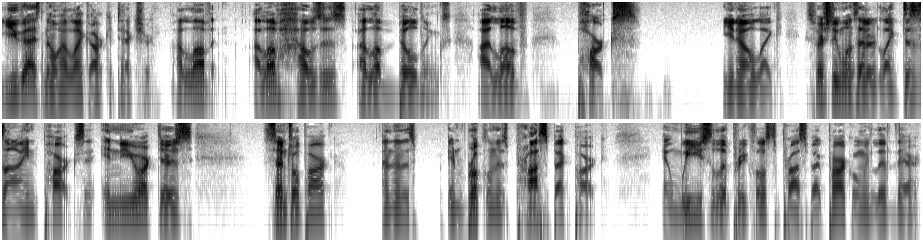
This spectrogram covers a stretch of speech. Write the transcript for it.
You guys know I like architecture. I love it. I love houses. I love buildings. I love parks. You know, like especially ones that are like designed parks. In, in New York, there's Central Park, and then there's in Brooklyn there's Prospect Park, and we used to live pretty close to Prospect Park when we lived there,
